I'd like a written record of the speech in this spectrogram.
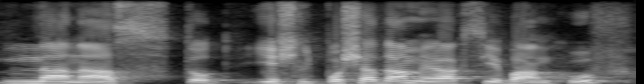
na nas, to jeśli posiadamy akcje banków,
